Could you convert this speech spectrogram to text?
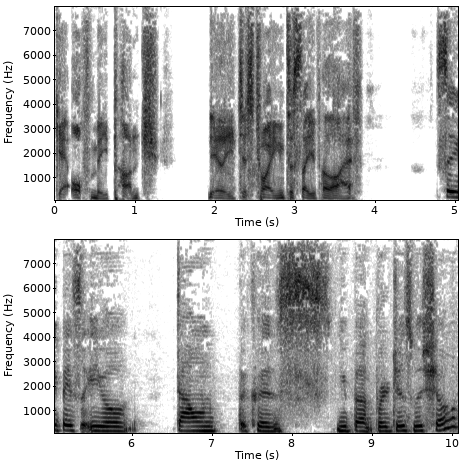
get off me punch, nearly just trying to save her life. So basically, you're down because you burnt bridges with Shaw.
